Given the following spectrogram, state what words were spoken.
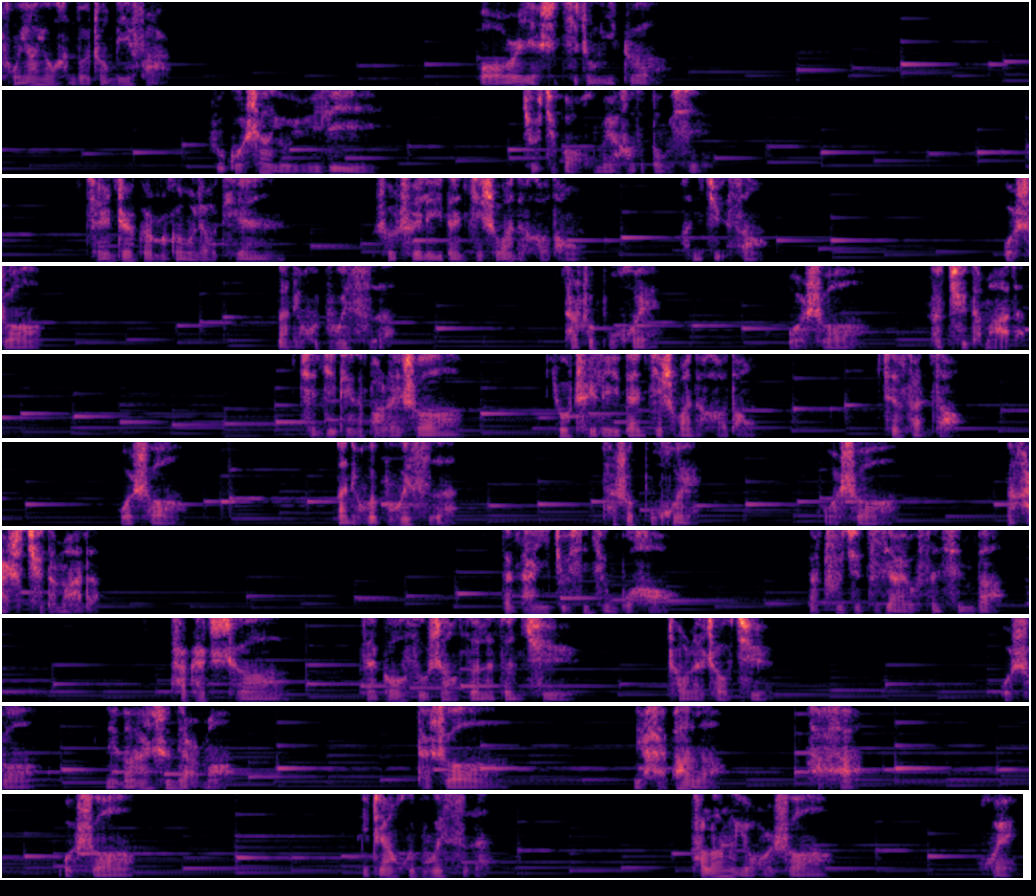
同样有很多装逼范儿，我偶尔也是其中一个。如果尚有余力，就去保护美好的东西。前一阵哥们跟我聊天，说吹了一单几十万的合同，很沮丧。我说：“那你会不会死？”他说不会，我说那去他妈的！前几天他跑来说，又吹了一单几十万的合同，真烦躁。我说，那你会不会死？”他说：“不会。”我说：“那还是去他妈的！”但他依旧心情不好。那出去自驾游散心吧。他开着车，在高速上钻来钻去，抄来抄去。我说：“你能安生点吗？”他说：“你害怕了，哈哈。”我说：“你这样会不会死？”他愣了一会儿说：“会。”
